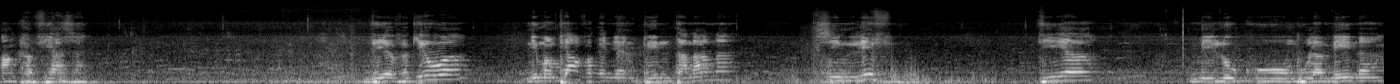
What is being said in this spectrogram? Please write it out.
ankaviazana. Dia avy akeo ny mampiavaka ny an'ny ben'ny tanàna sy ny lefiny dia miloko mbolamena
